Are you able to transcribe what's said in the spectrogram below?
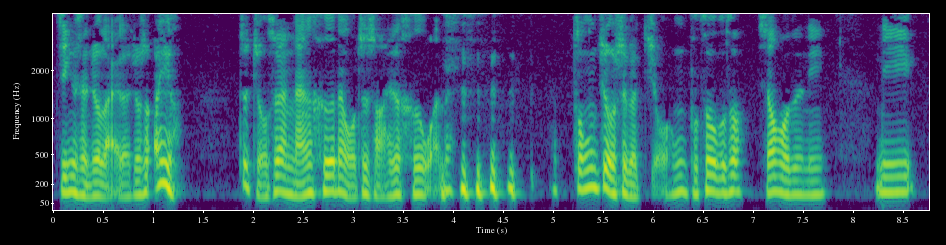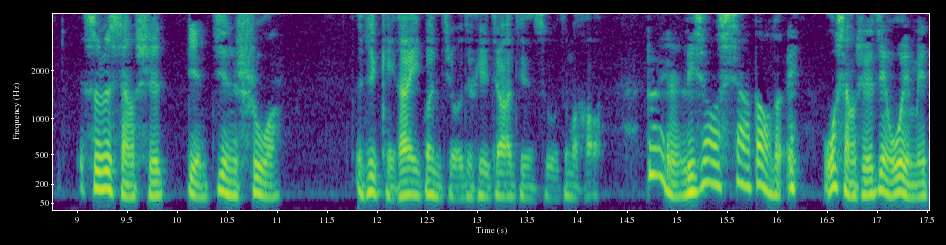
精神就来了，就说：“哎呦，这酒虽然难喝，但我至少还是喝完了，终究是个酒，嗯，不错不错，小伙子，你你是不是想学点剑术啊？而且给他一罐酒就可以教他剑术，这么好？”对，李逍遥吓到了，哎，我想学剑，我也没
